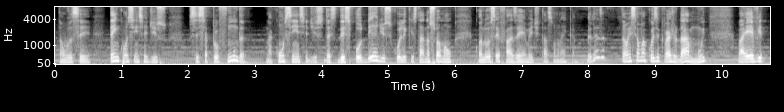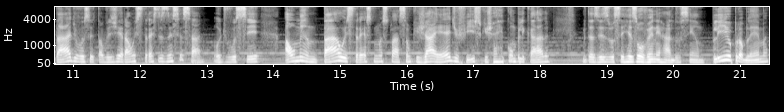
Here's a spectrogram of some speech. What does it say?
Então você tem consciência disso, você se aprofunda na consciência disso, desse, desse, poder de escolha que está na sua mão quando você faz aí a meditação na cama, beleza? Então isso é uma coisa que vai ajudar muito, vai evitar de você talvez gerar um estresse desnecessário, ou de você aumentar o estresse numa situação que já é difícil, que já é complicada. Muitas vezes você resolvendo errado, você amplia o problema,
